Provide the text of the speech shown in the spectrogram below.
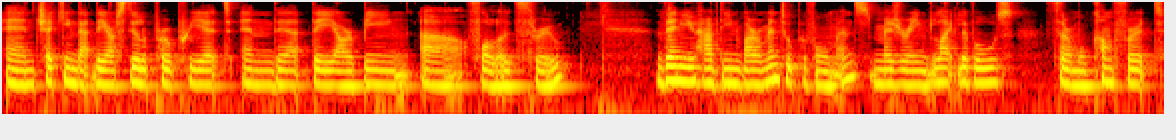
and checking that they are still appropriate and that they are being uh, followed through. Then you have the environmental performance, measuring light levels, thermal comfort,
